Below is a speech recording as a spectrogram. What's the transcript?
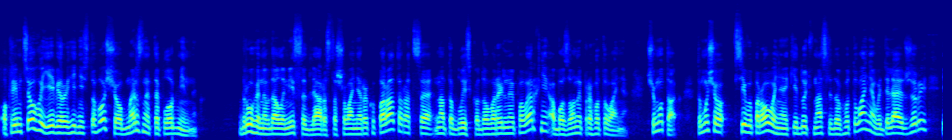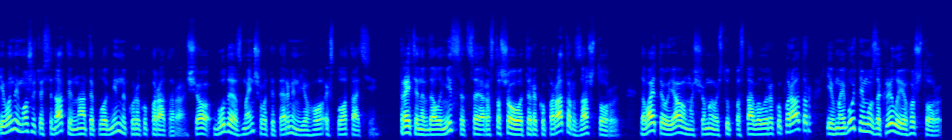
Окрім цього, є вірогідність того, що обмерзне теплообмінник. Друге невдале місце для розташування рекуператора це надто близько до варильної поверхні або зони приготування. Чому так? Тому що всі випаровування, які йдуть внаслідок готування, виділяють жири, і вони можуть осідати на теплообміннику рекуператора, що буде зменшувати термін його експлуатації. Третє невдале місце це розташовувати рекуператор за шторою. Давайте уявимо, що ми ось тут поставили рекуператор і в майбутньому закрили його шторою.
